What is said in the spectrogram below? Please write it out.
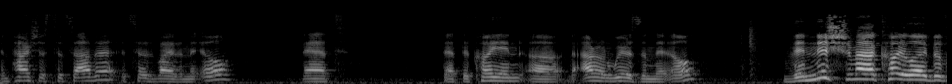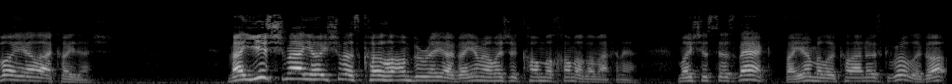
In Parshas Tetzaveh, it says by the Me'il that that the Kohen, uh, the Aaron wears the Me'il. V'nishma koiloi bevoy el HaKodesh. Vayishma Yehoshua es kol ha'am bereya. Vayim Ramesha kol melchama b'machaneh. Moshe says back, "Vayomer lekalanos gevur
